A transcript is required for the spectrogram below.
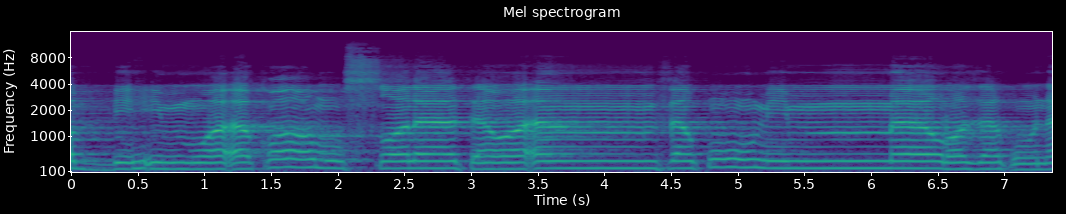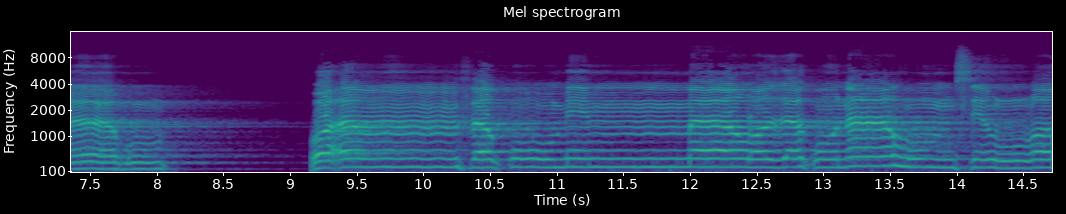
ربهم وأقاموا الصلاة وأنفقوا مما رزقناهم وأنفقوا مما رزقناهم سرا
